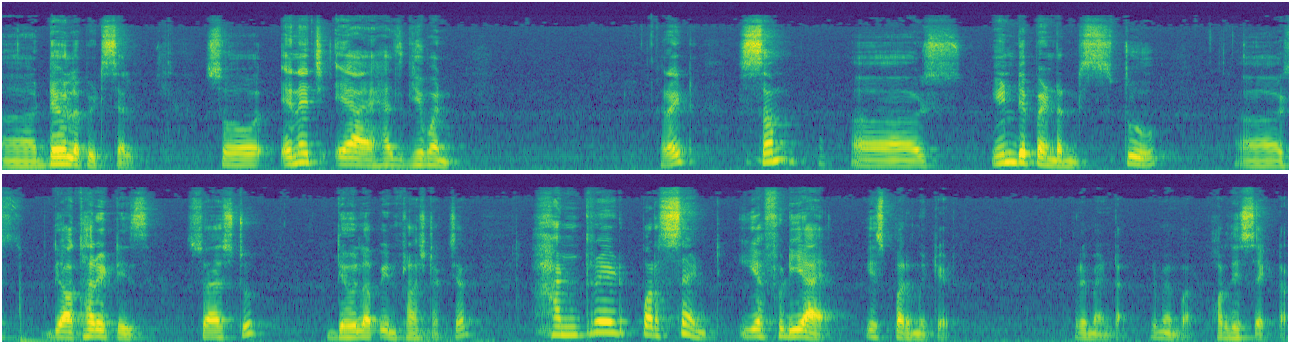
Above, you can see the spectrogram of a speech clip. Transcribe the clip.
uh, develop itself. So NHAI has given right some uh, independence to uh, the authorities so as to develop infrastructure. 100% FDI is permitted. Remember, remember for this sector.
